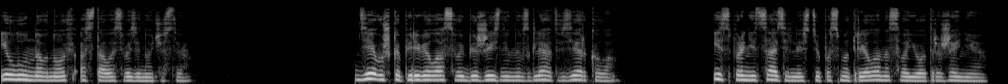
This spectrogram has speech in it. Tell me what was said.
и Лунна вновь осталась в одиночестве. Девушка перевела свой безжизненный взгляд в зеркало и с проницательностью посмотрела на свое отражение.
